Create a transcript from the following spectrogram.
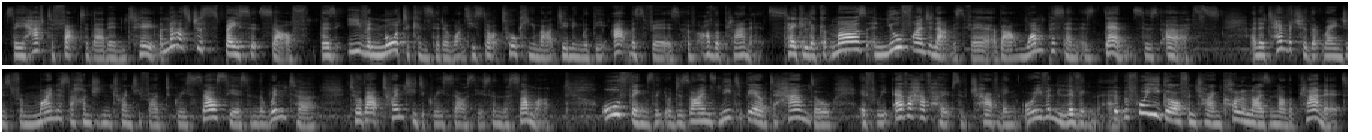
so you have to factor that in too. And that's just space itself. There's even more to consider once you start talking about dealing with the atmospheres of other planets. Take a look at Mars, and you'll find an atmosphere about 1% as dense as Earth's and a temperature that ranges from minus 125 degrees Celsius in the winter to about 20 degrees Celsius in the summer all things that your designs need to be able to handle if we ever have hopes of travelling or even living there. But before you go off and try and colonise another planet,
